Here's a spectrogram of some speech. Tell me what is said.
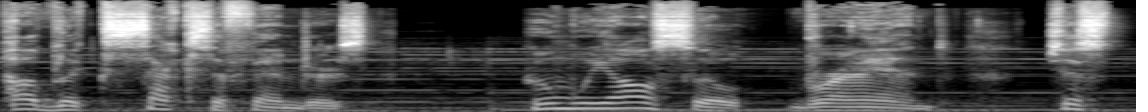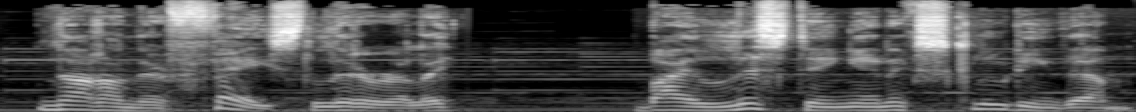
public sex offenders, whom we also brand, just not on their face, literally, by listing and excluding them.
